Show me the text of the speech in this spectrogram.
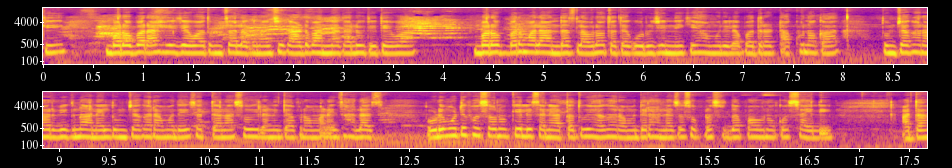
की बरोबर आहे जेव्हा तुमचं लग्नाची गाठ बांधण्यात आली होती तेव्हा बरोबर मला अंदाज लावला होता त्या गुरुजींनी की ह्या मुलीला पदरात टाकू नका. तुमच्या घरावर विघ्न आणेल तुमच्या घरामध्ये सत्यानाश होईल आणि त्याप्रमाणे झालाच. एवढी मोठी फसवणूक केलीस आणि आता तू ह्या घरामध्ये राहण्याचं स्वप्नसुद्धा पाहू नकोस सायली. आता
